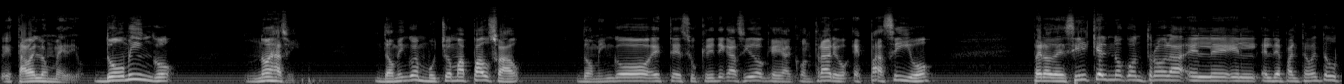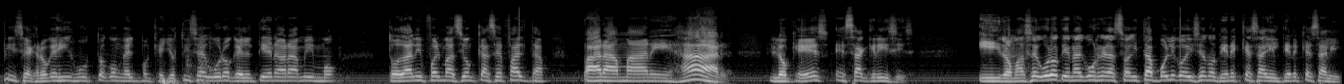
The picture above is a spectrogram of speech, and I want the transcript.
estaba en los medios. Domingo no es así. Domingo es mucho más pausado. Domingo, este, su crítica ha sido que al contrario, es pasivo. Pero decir que él no controla el, el Departamento de Justicia, creo que es injusto con él, porque yo estoy seguro que él tiene ahora mismo toda la información que hace falta para manejar lo que es esa crisis. Y lo más seguro tiene algún relacionista público diciendo tienes que salir, tienes que salir.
